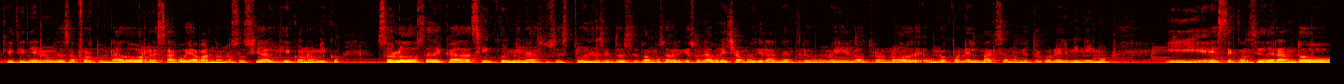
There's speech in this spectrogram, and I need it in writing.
que tienen un desafortunado rezago y abandono social y económico, solo 12 de cada 100 culminan sus estudios. Entonces vamos a ver que es una brecha muy grande entre uno y el otro, ¿no? Uno con el máximo y otro con el mínimo. Y este, considerando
